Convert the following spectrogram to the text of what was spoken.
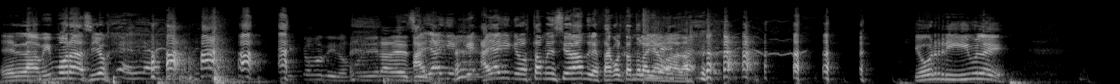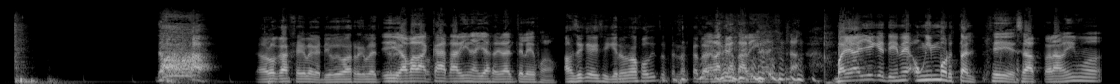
En la misma oración. Es como si no pudiera decir. Hay alguien, que, hay alguien que no está mencionando y le está cortando la llamada. ¡Qué horrible! ¡Ah! Claro que arregla, que digo que va a arreglar el Y va para la Catalina y a arreglar el teléfono. Así que si quieren una fotito, están las Para la. Catalina. ahí está. Vaya allí que tiene un inmortal. Sí, exacto. Ahora mismo.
